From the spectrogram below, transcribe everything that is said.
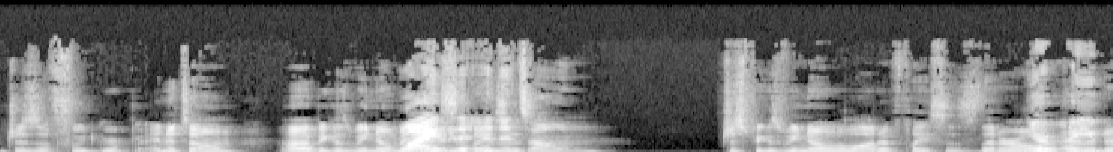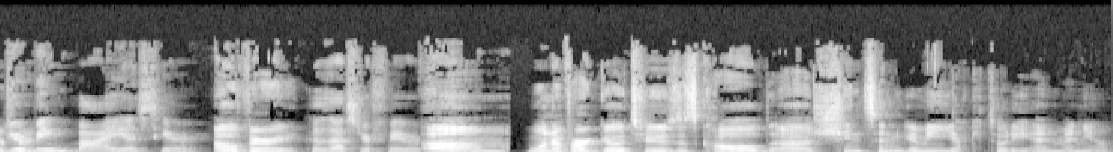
which is a food group in its own. Uh, because we know many places. Why many is it places. in its own? Just because we know a lot of places that are all You're, are kind you, of different. you're being biased here oh, very. because that's your favorite food. Um, one of our go-tos is called uh, Shinsengumi Yakitori and Menya.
